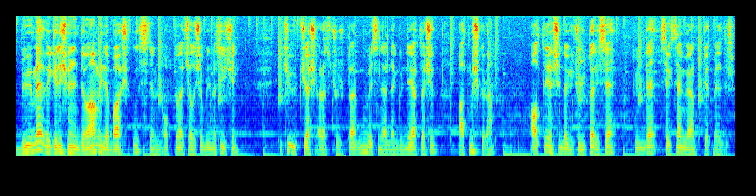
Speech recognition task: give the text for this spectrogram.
Büyüme ve gelişmenin devamı ile bağışıklık sisteminin optimal çalışabilmesi için 2-3 yaş arası çocuklar bu besinlerden günde yaklaşık 60 gram, 6 yaşındaki çocuklar ise günde 80 gram tüketmelidir.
